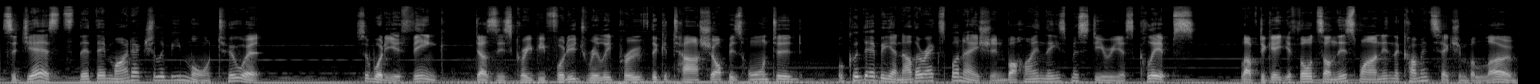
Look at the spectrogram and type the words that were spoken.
suggests that there might actually be more to it. So what do you think? Does this creepy footage really prove the guitar shop is haunted? Or could there be another explanation behind these mysterious clips? Love to get your thoughts on this one in the comments section below.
